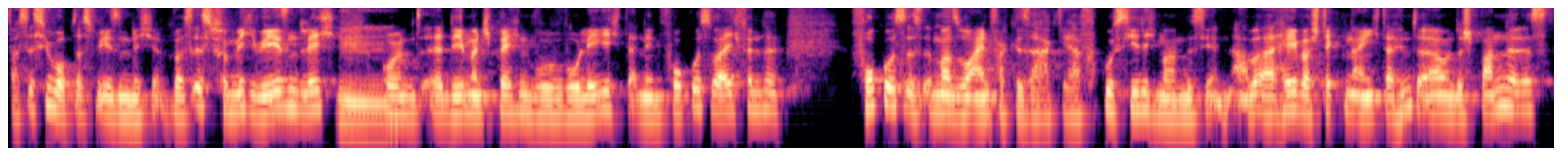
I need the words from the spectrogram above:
was ist überhaupt das Wesentliche? Was ist für mich wesentlich? Mhm. Und äh, dementsprechend, wo, wo lege ich dann den Fokus? Weil ich finde, Fokus ist immer so einfach gesagt, ja, fokussiere dich mal ein bisschen. Aber hey, was steckt denn eigentlich dahinter? Und das Spannende ist,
